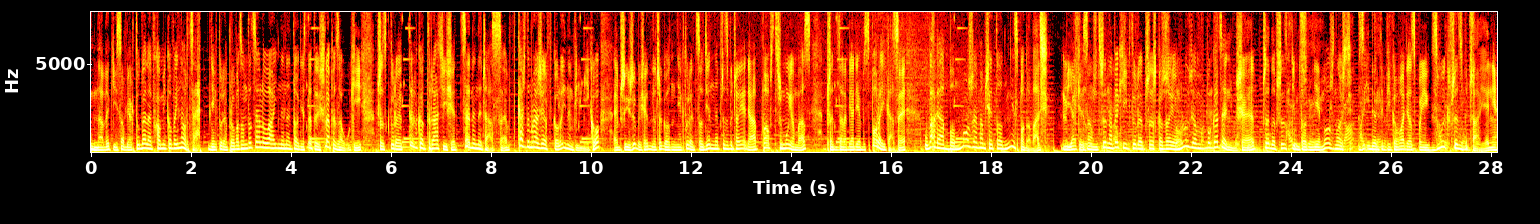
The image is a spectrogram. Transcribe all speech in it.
Nawyki są jak tunele w chomikowej norce. Niektóre prowadzą do celu, a inne to niestety ślepe zaułki, przez które tylko traci się cenny czas. W każdym razie w kolejnym filmiku przyjrzymy się, dlaczego niektóre codzienne przyzwyczajenia powstrzymują Was przed zarabianiem sporej kasy. Uwaga, bo może Wam się to nie spodobać. Jakie są trzy nawyki, które przeszkadzają ludziom w bogaceniu się? Przede wszystkim to niemożność zidentyfikowania swoich złych przyzwyczajeń.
